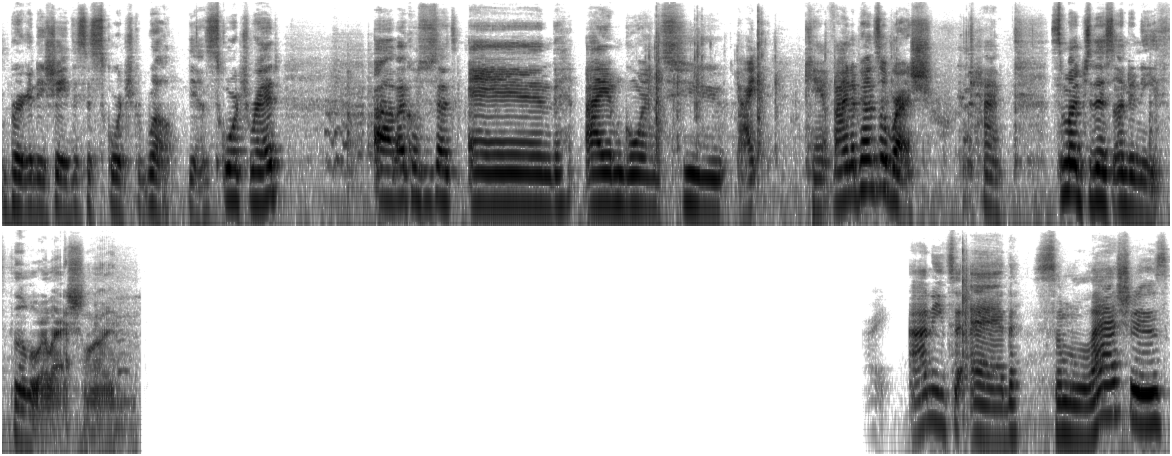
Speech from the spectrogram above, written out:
burgundy shade. This is Scorched, well, yeah, Scorched Red uh, by Coastal Scents. And I am going to, I can't find a pencil brush. Okay. Smudge this underneath the lower lash line. Alright, I need to add some lashes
